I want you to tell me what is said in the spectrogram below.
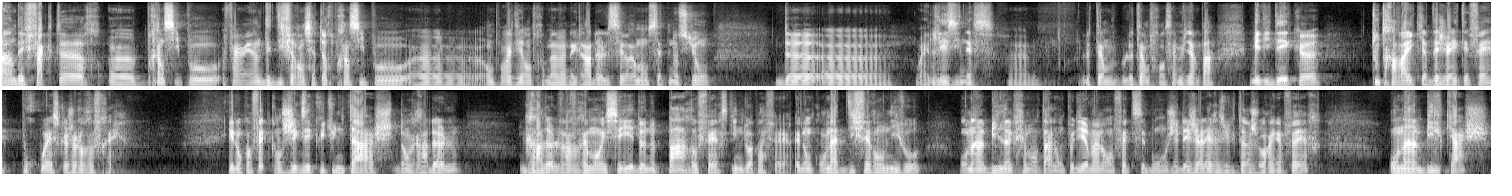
Un des facteurs principaux, enfin un des différenciateurs principaux, on pourrait dire, entre Maven et Gradle, c'est vraiment cette notion de ouais, laziness. le, terme, le terme français ne me vient pas, mais l'idée que tout travail qui a déjà été fait, pourquoi est-ce que je le referais? Et donc en fait, quand j'exécute une tâche dans Gradle, Gradle va vraiment essayer de ne pas refaire ce qu'il ne doit pas faire. Et donc on a différents niveaux. On a un build incrémental, on peut dire, maintenant, en fait, c'est bon, j'ai déjà les résultats, je dois rien faire. On a un build cache,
